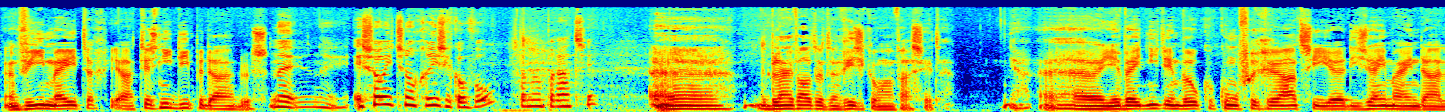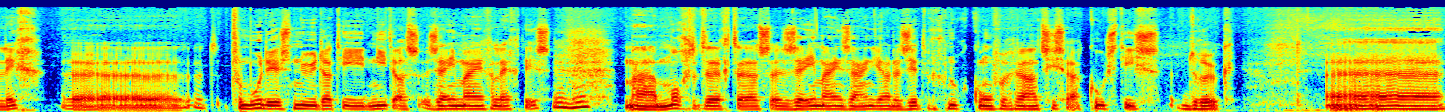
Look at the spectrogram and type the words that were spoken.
Een 4 meter, ja, het is niet dieper daar dus. Nee, nee. Is zoiets nog risicovol, zo'n operatie? er blijft altijd een risico aan vastzitten. Ja, uh, je weet niet in welke configuratie uh, die zeemijn daar ligt. Uh, het vermoeden is nu dat hij niet als zeemijn gelegd is. Mm -hmm. Maar mocht het echt als zeemijn zijn... ja, er zitten genoeg configuraties, akoestisch, druk. Ja,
